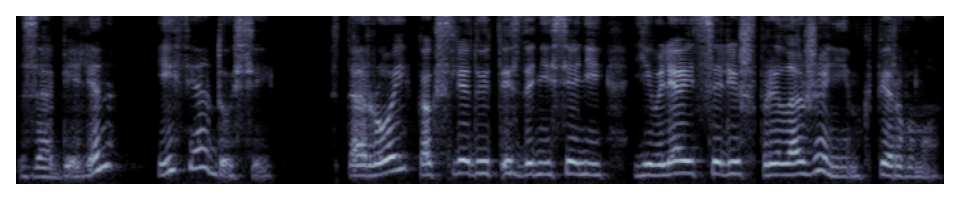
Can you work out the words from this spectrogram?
Забелин и Феодосий. Второй, как следует из донесений, является лишь приложением к первому.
